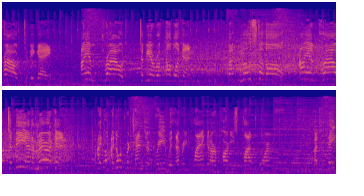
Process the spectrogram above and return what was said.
proud to be gay. I am proud to be a Republican. But most of all, I am proud to be an American. I don't, I don't pretend to agree with every plank in our party's platform, but fake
